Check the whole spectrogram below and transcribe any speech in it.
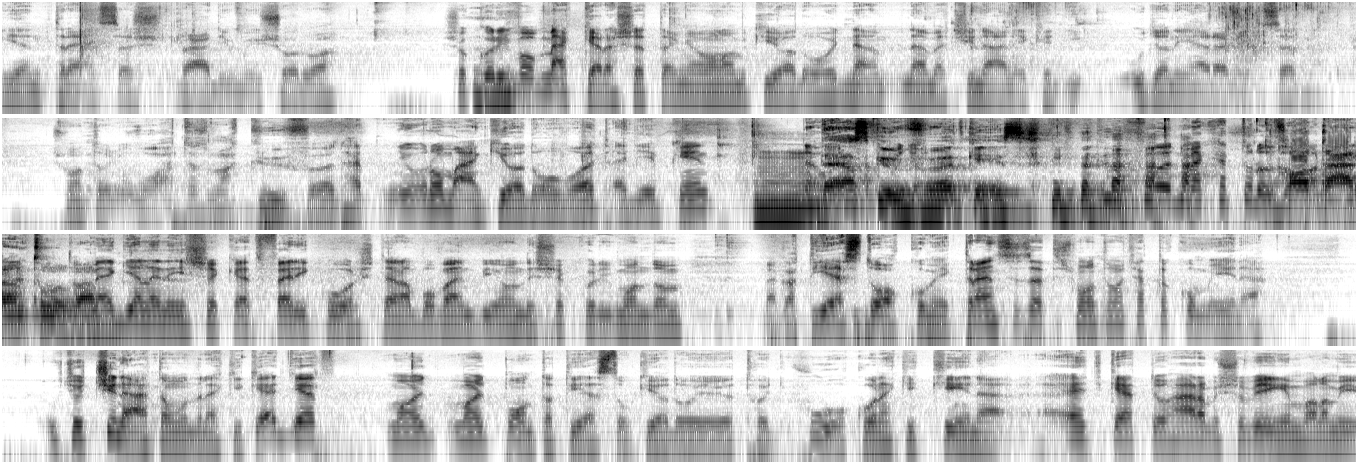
ilyen transzes rádióműsorba. És akkor uh-huh. így megkeresett engem valami kiadó, hogy nem, nem csinálnék egy ugyanilyen remixet. És mondtam, hogy ó, hát ez már külföld. Hát jó, román kiadó volt egyébként. Uh-huh. De, de ez külföld, kész. Külföld, meg hát tudod, az határon túl van. A megjelenéseket, Ferry Korsten, a Bovent Beyond, és akkor így mondom, meg a Tiesto akkor még transzezett, és mondtam, hogy hát akkor miért Úgyhogy csináltam oda nekik egyet, majd, majd pont a Tiesto kiadója jött, hogy hú, akkor nekik kéne egy, kettő, három, és a végén valami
